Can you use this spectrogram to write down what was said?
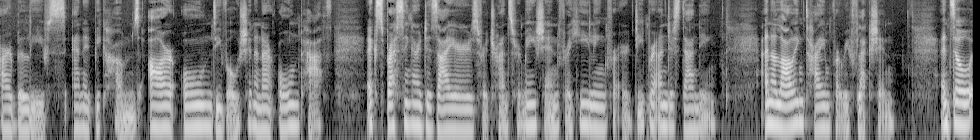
our beliefs, and it becomes our own devotion and our own path, expressing our desires for transformation, for healing, for a deeper understanding, and allowing time for reflection. And so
